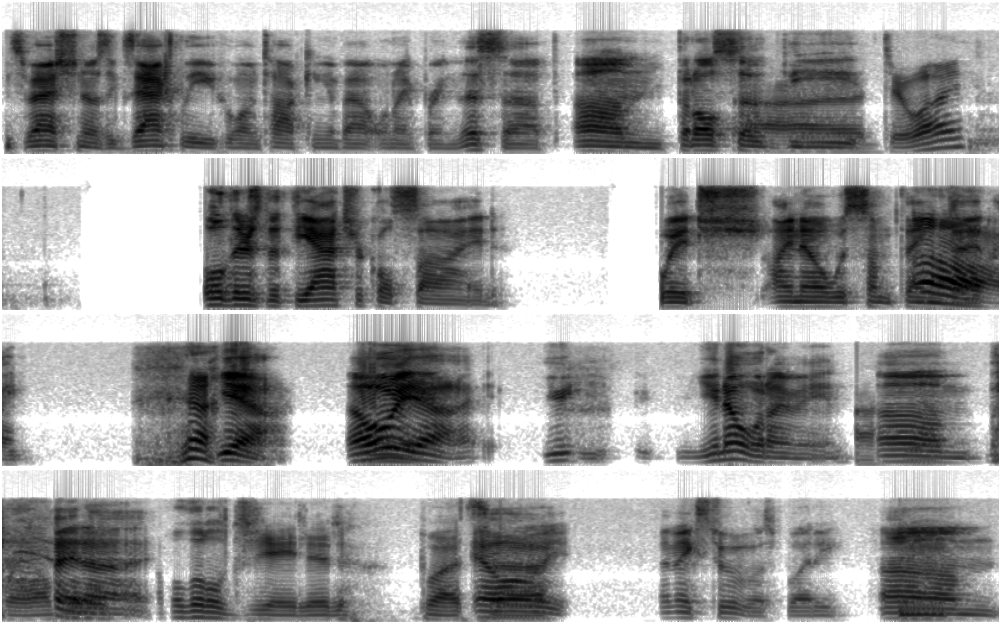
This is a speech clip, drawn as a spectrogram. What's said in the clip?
And Sebastian knows exactly who I'm talking about when I bring this up. Um, but also uh, the do I? Well, there's the theatrical side, which I know was something oh. that I, yeah. Oh yeah. You you know what I mean. Um, well, I'm, a little, uh, I'm, a little, jaded, but oh, uh, that makes two of us, buddy. Mm-hmm. Um,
